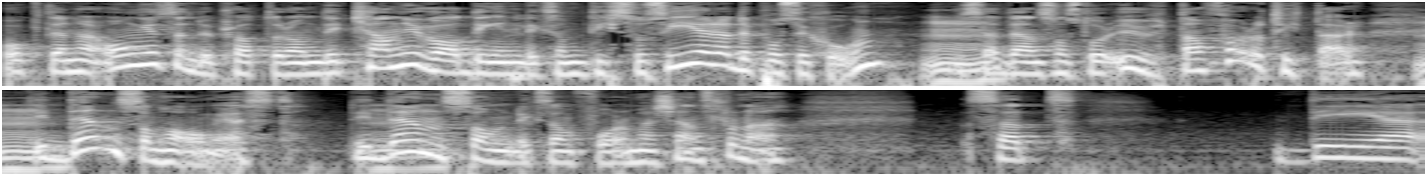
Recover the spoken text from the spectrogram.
Och den här ångesten du pratar om, det kan ju vara din liksom dissocierade position. Så den som står utanför och tittar. Det är den som har ångest. Det är den som liksom får de här känslorna. Så att det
